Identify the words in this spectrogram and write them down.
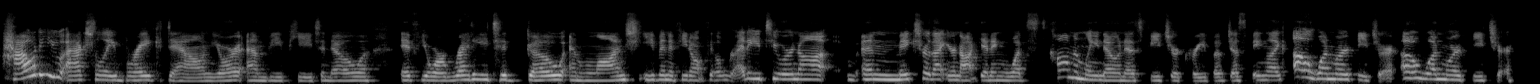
How do you actually break down your MVP to know if you're ready to go and launch, even if you don't feel ready to or not? And make sure that you're not getting what's commonly known as feature creep of just being like, oh, one more feature, oh, one more feature.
